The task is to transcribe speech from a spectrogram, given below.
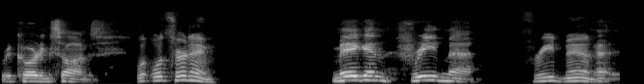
recording songs. What, what's her name? Megan Friedman. Friedman.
